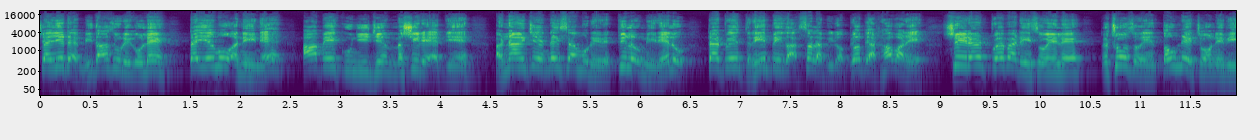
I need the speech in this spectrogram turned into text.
ကြံရစ်တဲ့မိသားစုတွေကိုလည်းတရင်မှုအနေနဲ့အားပေးကူညီခြင်းမရှိတဲ့အပြင်အနိုင်ကျင့်နှိပ်စက်မှုတွေပြုလုပ်နေတယ်လို့တက်တွင်းသတင်းပေးကဆက်လက်ပြီးတော့ပြောပြထားပါတယ်ရှေ့တန်းတွဲဖက်တွေဆိုရင်လည်းတချို့ဆိုရင်၃နှစ်ကျော်နေပြီ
